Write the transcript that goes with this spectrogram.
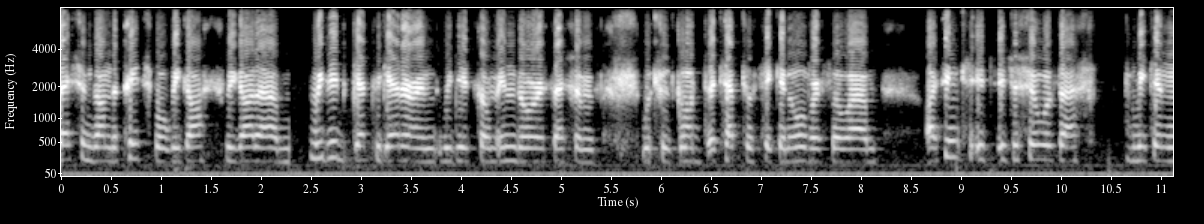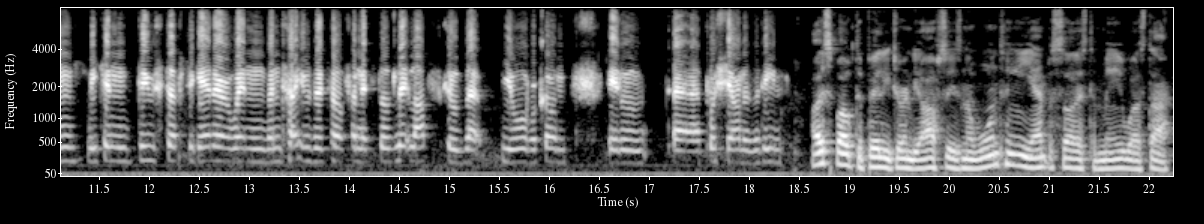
sessions on the pitch but we got we got um we did get together and we did some indoor sessions which was good. It kept us ticking over. So um I think it, it just shows that we can we can do stuff together when when times are tough and it's those little obstacles that you overcome it'll uh, push you on as a team. I spoke to Billy during the off season and one thing he emphasised to me was that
